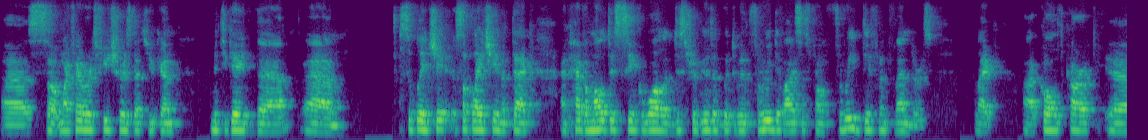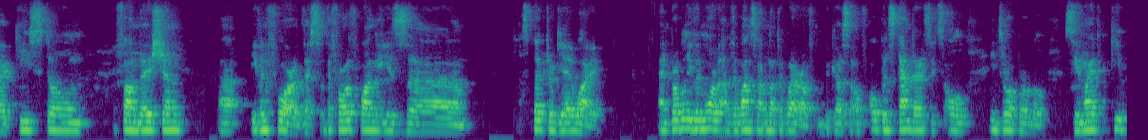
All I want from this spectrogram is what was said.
Uh, so my favorite feature is that you can mitigate the um, supply, chain, supply chain attack and have a multi-sig wallet distributed between three devices from three different vendors, like uh, Coldcard, uh, Keystone, Foundation, uh, even four. This, the fourth one is uh, Specter DIY, and probably even more of the ones I'm not aware of because of open standards. It's all interoperable. So you might keep,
